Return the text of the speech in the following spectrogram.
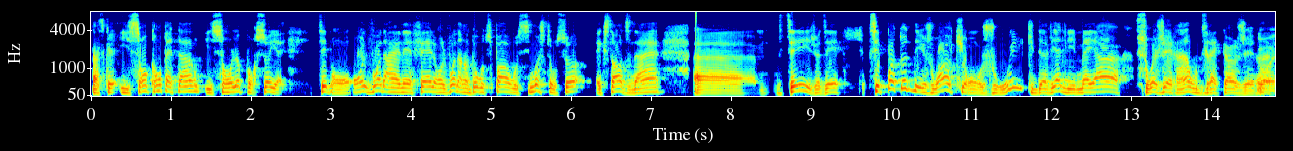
Parce qu'ils sont compétentes, ils sont là pour ça. bon, on le voit dans la NFL, on le voit dans d'autres sports aussi. Moi, je trouve ça extraordinaire. Euh, je veux dire, c'est pas tous des joueurs qui ont joué qui deviennent les meilleurs, soit gérants ou directeurs gérants.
